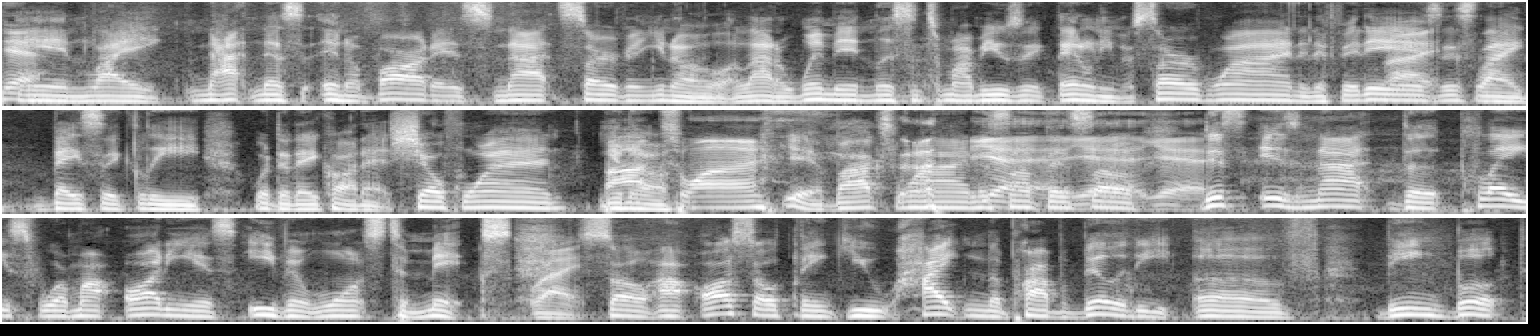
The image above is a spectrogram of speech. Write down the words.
Yeah. and like not necess- in a bar that's not serving you know a lot of women listen to my music they don't even serve wine and if it is Right. it's like basically what do they call that shelf wine you Box know wine. yeah box wine or Yeah, something yeah, so yeah. this is not the place where my audience even wants to mix Right. so i also think you heighten the probability of being booked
